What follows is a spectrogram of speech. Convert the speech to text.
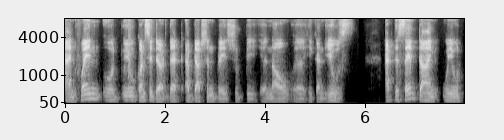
And when would you consider that abduction brace should be uh, now uh, he can use at the same time, we would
